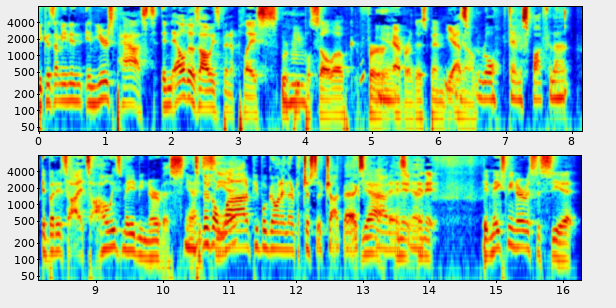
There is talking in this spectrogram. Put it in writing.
because I mean, in, in years past, and Eldo's always been a place where people solo forever. There's been, Mm-hmm. yeah. you It's know, a real famous spot for that. but it's it's always made me nervous. Yeah, there's a see it. lot of people going in there with just their chalk bags. Yeah, nowadays. and it yeah. and it it makes me nervous to see it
